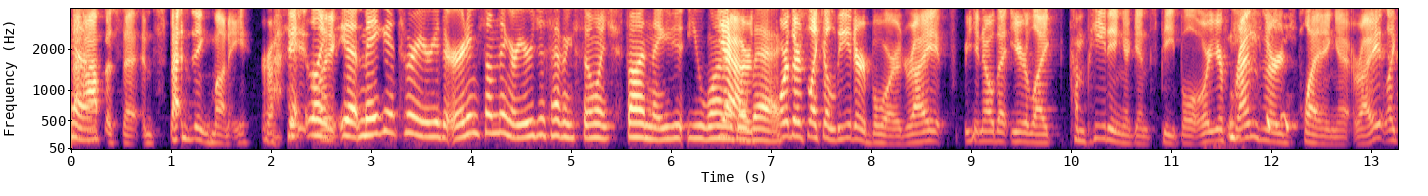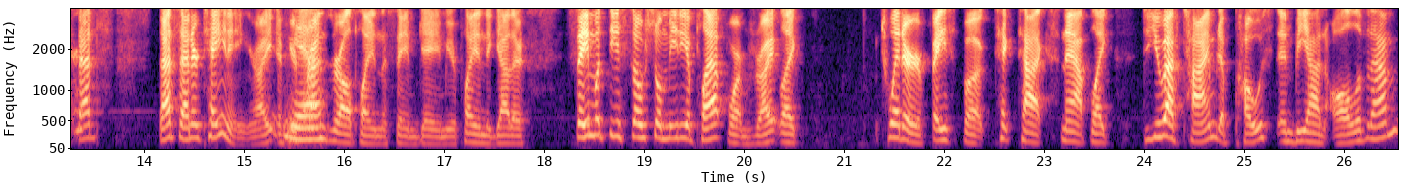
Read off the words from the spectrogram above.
the Yeah. opposite and spending money, right? Yeah, like, yeah, make it to where you're either earning something or you're just having so much fun that you you want to yeah, go or, back. or there's like a leaderboard, right? You know that you're like competing against people, or your friends are playing it, right? Like that's that's entertaining, right? If your Yeah. friends are all playing the same game, you're playing together. Same with these social media platforms, right? Like Twitter, Facebook, TikTok, Snap. Like, do you have time to post and be on all of them?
